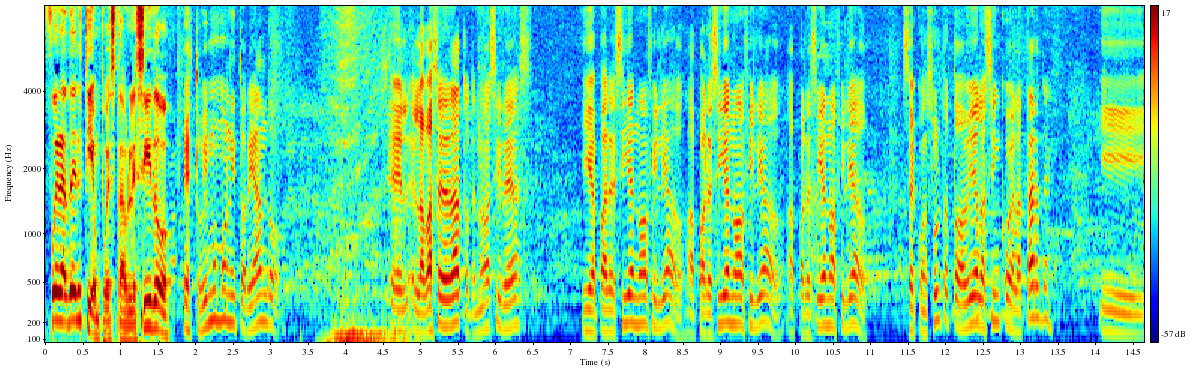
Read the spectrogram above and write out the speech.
fuera del tiempo establecido. Estuvimos monitoreando la base de datos de Nuevas Ideas y aparecía no afiliado, aparecía no afiliado, aparecía no afiliado. Se consulta todavía a las 5 de la tarde y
